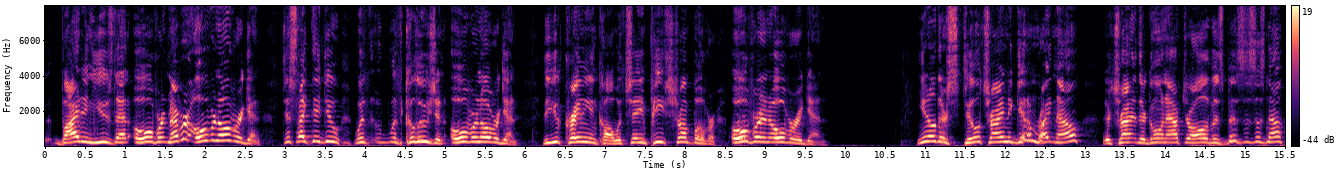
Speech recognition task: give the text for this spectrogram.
Biden used that over, remember, over and over again, just like they do with, with collusion over and over again. The Ukrainian call, which they impeached Trump over, over and over again. You know, they're still trying to get him right now. They're trying they're going after all of his businesses now.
